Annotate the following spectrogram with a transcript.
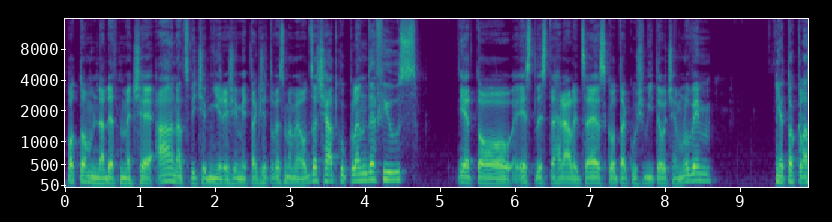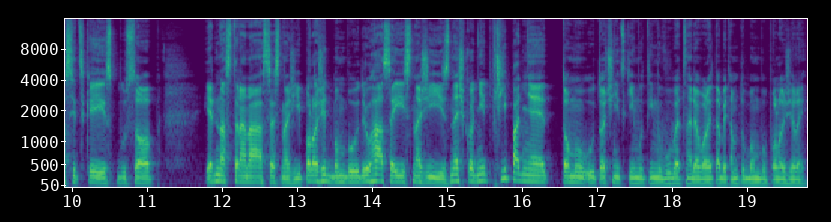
potom na deathmatche a na cvičební režimy, takže to vezmeme od začátku. Plant Diffuse je to, jestli jste hráli CS, tak už víte, o čem mluvím. Je to klasický způsob, jedna strana se snaží položit bombu, druhá se jí snaží zneškodnit, případně tomu útočnickému týmu vůbec nedovolit, aby tam tu bombu položili.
